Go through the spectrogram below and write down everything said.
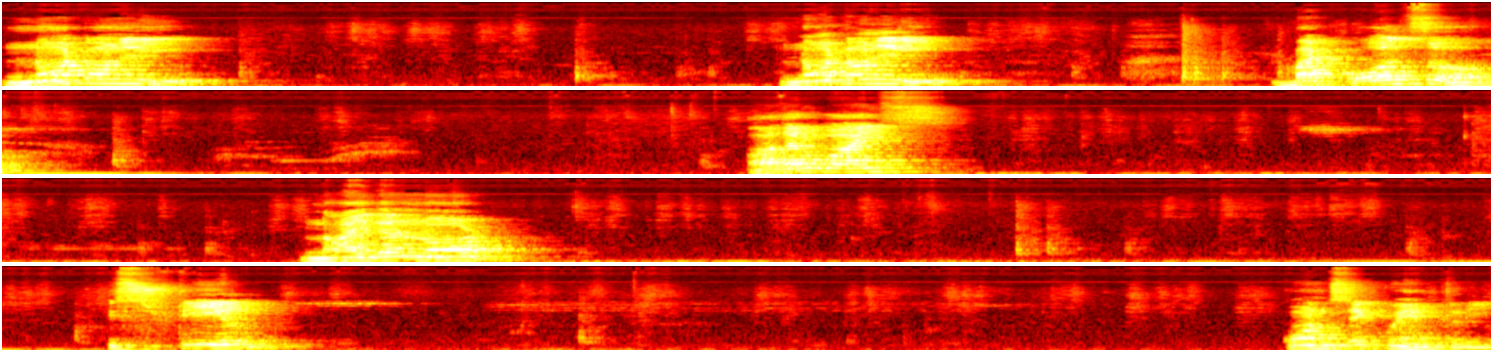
not only not only but also otherwise neither nor still consequently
